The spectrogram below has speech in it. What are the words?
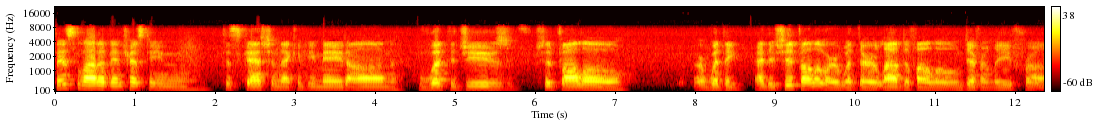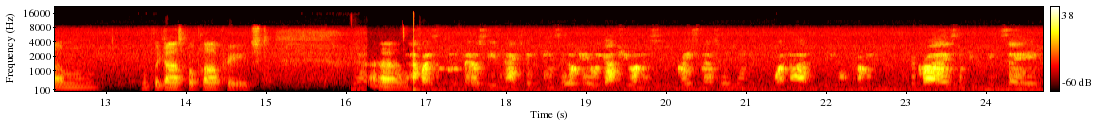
there's a lot of interesting discussion that can be made on what the Jews should follow, or what they either should follow, or what they're allowed to follow differently from the gospel Paul preached. Yeah. Um, that's why the Pharisees in Acts 15 said, okay, we got you on this grace message and whatnot, people coming to Christ and people being saved,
